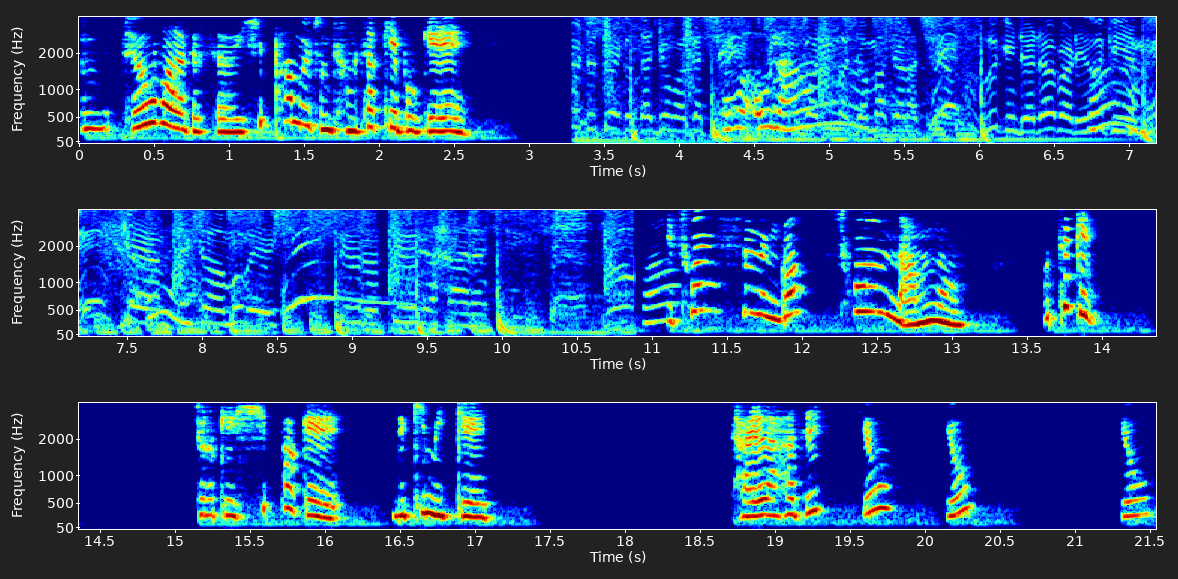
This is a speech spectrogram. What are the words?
좀 배워봐야겠어요. 이 힙함을 좀 장착해보게. 어, 어, 야. 와. 이손 쓰는 거? 손 안무. 어떻게 저렇게 힙하게 느낌 있게 잘 하지? 요, 요, 요,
